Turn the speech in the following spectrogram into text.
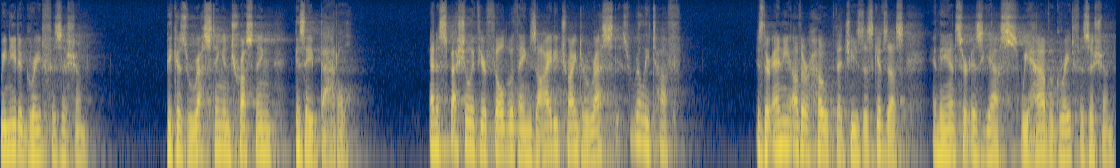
We need a great physician. Because resting and trusting is a battle. And especially if you're filled with anxiety, trying to rest is really tough. Is there any other hope that Jesus gives us? And the answer is yes, we have a great physician.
